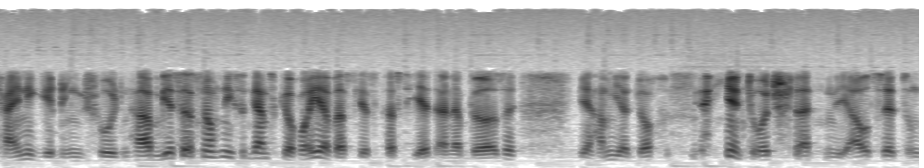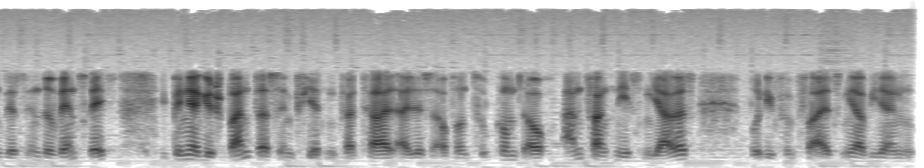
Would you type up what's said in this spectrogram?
keine geringen Schulden haben. Mir ist das noch nicht so ganz geheuer, was jetzt passiert an der Börse. Wir haben ja doch hier in Deutschland die Aussetzung des Insolvenzrechts. Ich bin ja gespannt, was im vierten Quartal alles auf uns zukommt, auch Anfang nächsten Jahres, wo die fünf Weißen ja wieder ein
